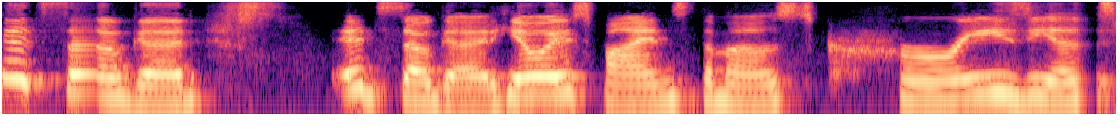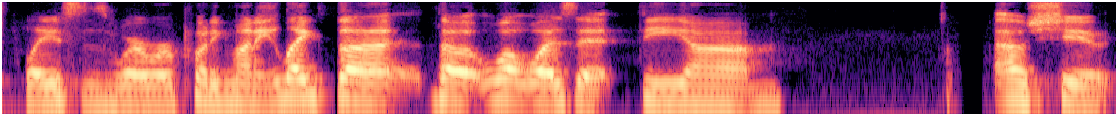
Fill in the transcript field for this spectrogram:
It's so good. It's so good. He always finds the most craziest places where we're putting money. Like the the what was it? The um oh shoot.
